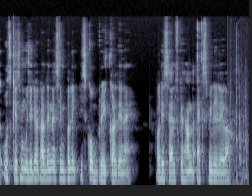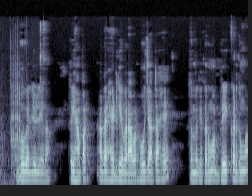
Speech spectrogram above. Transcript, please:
तो उस केस में मुझे क्या कर देना है? सिंपली इसको ब्रेक कर देना है। और ये सेल्फ के साथ एक्स भी ले लेगा, दो वैल्यू लेगा। तो यहाँ पर अगर हेड के बराबर हो जाता है तो मैं क्या करूँगा? ब्रेक कर दूँगा।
